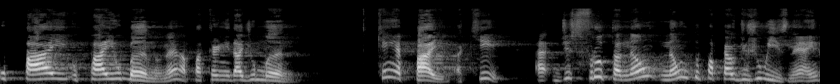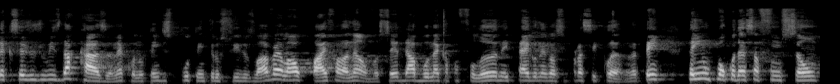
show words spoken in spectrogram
o pai, o pai humano, né? a paternidade humana. Quem é pai aqui desfruta não, não do papel de juiz, né? Ainda que seja o juiz da casa, né? Quando tem disputa entre os filhos lá, vai lá o pai e fala: não, você dá a boneca para fulano e pega o negócio para ciclano. Né? Tem, tem um pouco dessa função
